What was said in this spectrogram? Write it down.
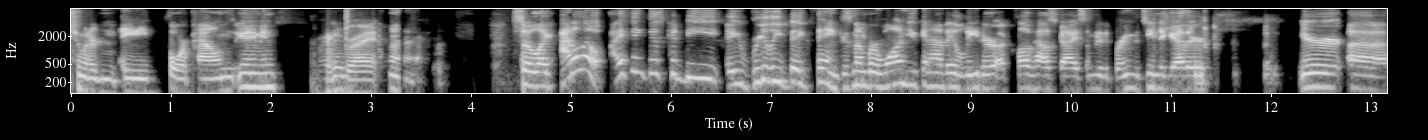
two hundred and eighty four pounds. You know what I mean? Right. Right. So, like, I don't know. I think this could be a really big thing because number one, you can have a leader, a clubhouse guy, somebody to bring the team together. You're, uh,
